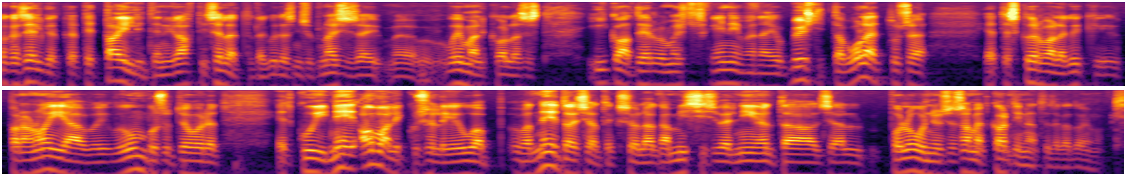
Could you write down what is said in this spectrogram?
väga selgelt ka detailideni lahti seletada, kuidas niisugune asi sai äh, võimalik olla, sest iga terve mõistusega inimene ju püstitab oletuse, jättes kõrvale kõik paranoia või, või umbusuteooriad, et kui need, avalikkusele jõuavad need asjad, eks ole, aga mis siis veel nii-öelda seal Poloniuses ametkardinatidega toimub?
